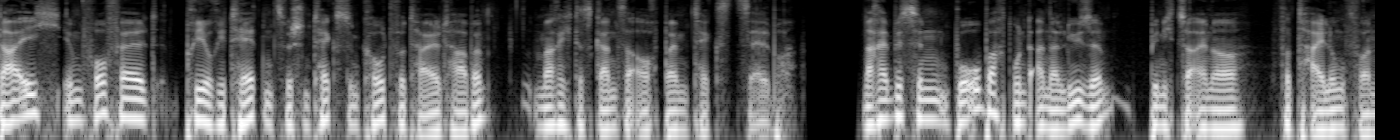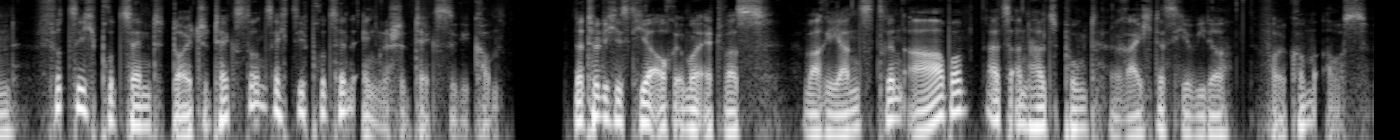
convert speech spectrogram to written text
Da ich im Vorfeld Prioritäten zwischen Text und Code verteilt habe, mache ich das Ganze auch beim Text selber. Nach ein bisschen Beobacht und Analyse bin ich zu einer Verteilung von 40% deutsche Texte und 60% englische Texte gekommen. Natürlich ist hier auch immer etwas Varianz drin, aber als Anhaltspunkt reicht das hier wieder vollkommen aus.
